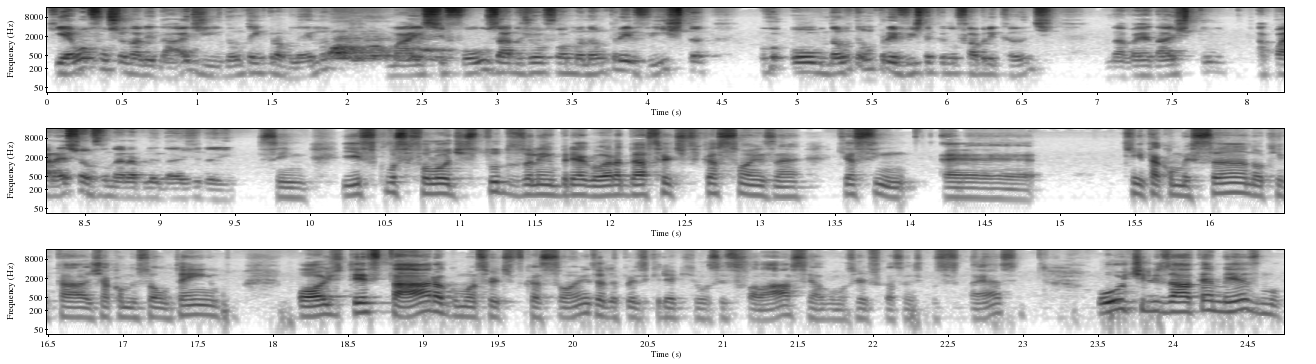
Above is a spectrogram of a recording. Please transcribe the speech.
que é uma funcionalidade e não tem problema, mas se for usado de uma forma não prevista ou não tão prevista pelo fabricante, na verdade, tu aparece uma vulnerabilidade daí. Sim, e isso que você falou de estudos, eu lembrei agora das certificações, né? Que assim, é, quem está começando ou quem tá, já começou há um tempo, pode testar algumas certificações, eu depois queria que vocês falassem algumas certificações que vocês conhecem, ou utilizar até mesmo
